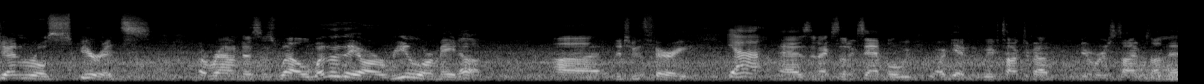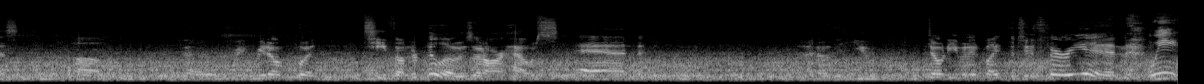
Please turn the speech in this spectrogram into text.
general spirits around us as well, whether they are real or made up. Uh, the tooth fairy yeah as an excellent example. We've, again, we've talked about numerous times on this. Um, the, we, we don't put teeth under pillows in our house, and I know that you don't even invite the tooth fairy in. We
